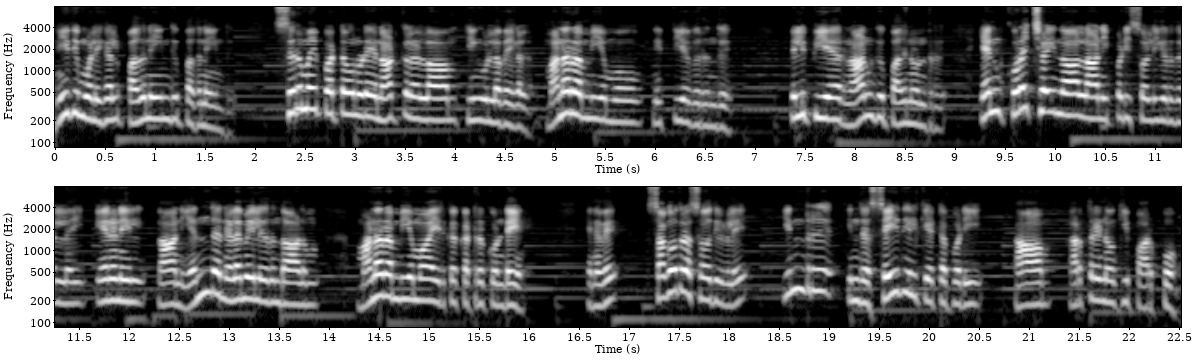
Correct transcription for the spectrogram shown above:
நீதிமொழிகள் பதினைந்து பதினைந்து. சிறுமைப்பட்டவனுடைய நாட்களெல்லாம் தீங்குள்ளவைகள். மனரம்மியமோ நித்திய விருந்து. பிலிப்பியர் நான்கு பதினொன்று. என் குறைச்சலினால் நான் இப்படி சொல்லுகிறதில்லை. ஏனெனில் நான் எந்த நிலைமையில் இருந்தாலும் மனரம்மியமாய் இருக்க கற்றுக்கொண்டேன். எனவே சகோதர சகோதரிகளே இன்று இந்த செய்தியில் கேட்டபடி நாம் கர்த்தரை நோக்கி பார்ப்போம்.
